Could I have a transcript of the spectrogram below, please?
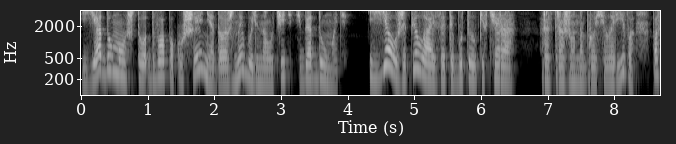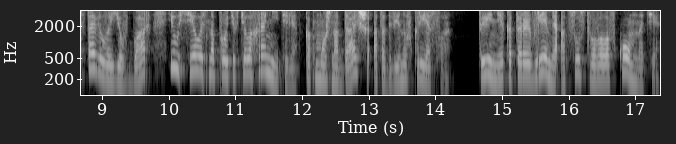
«Я думал, что два покушения должны были научить тебя думать. Я уже пила из этой бутылки вчера», Раздраженно бросила Рива, поставила ее в бар и уселась напротив телохранителя, как можно дальше отодвинув кресло. «Ты некоторое время отсутствовала в комнате.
